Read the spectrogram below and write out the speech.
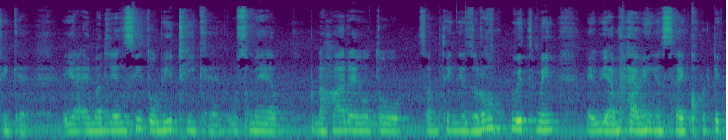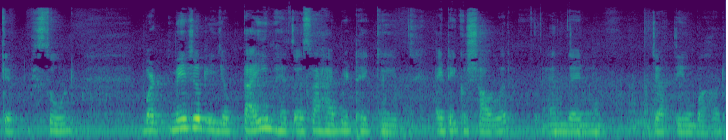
ठीक है, या इमरजेंसी तो भी ठीक है, उसमें अब नहा रहे हो तो something is wrong with me maybe I am having a psychotic episode but majorly जब टाइम है तो ऐसा हैबिट है कि I take a shower and then जाती हूँ बाहर।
